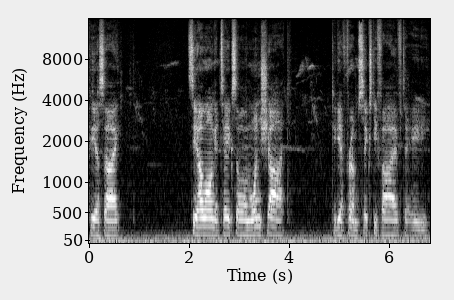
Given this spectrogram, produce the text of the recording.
psi see how long it takes all in one shot to get from 65 to 80.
